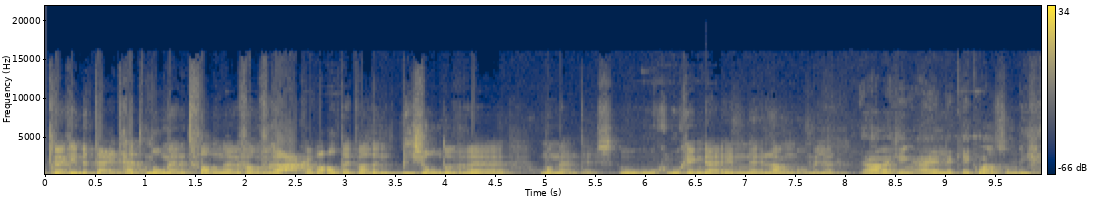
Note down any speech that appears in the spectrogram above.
terug in de tijd. Het moment van, uh, van vragen, wat altijd wel een bijzonder uh, moment is. Hoe, hoe, hoe ging dat in, in Langemond bij jullie? Ja, dat ging eigenlijk... Ik was er niet.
